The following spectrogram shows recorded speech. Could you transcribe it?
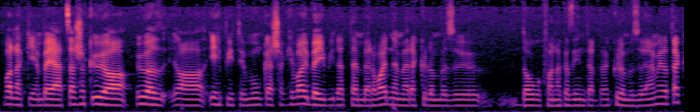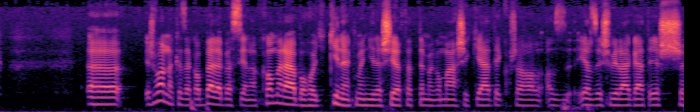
vannak ilyen bejátszások, ő a, ő az a építő munkás, aki vagy beépített ember, vagy nem, erre különböző dolgok vannak az interneten, különböző elméletek. Ö, és vannak ezek a belebeszélnek a kamerába, hogy kinek mennyire sértette meg a másik játékos az érzésvilágát, és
